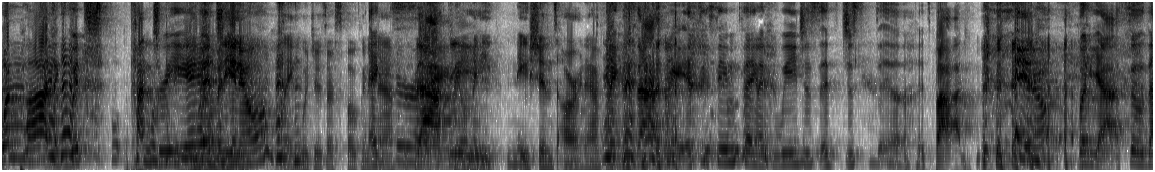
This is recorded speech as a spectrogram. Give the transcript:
what part, like which country, Yeah. You how which, many you know? languages are spoken in Africa? Exactly. You know how many nations are in Africa? exactly. It's the same thing. Like we just, it's just, uh, it's bad, you know. But yeah, so that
